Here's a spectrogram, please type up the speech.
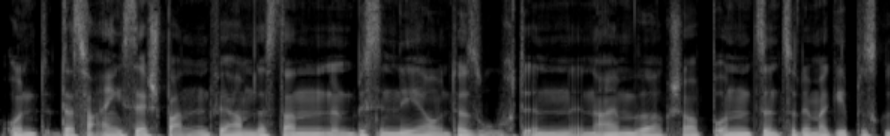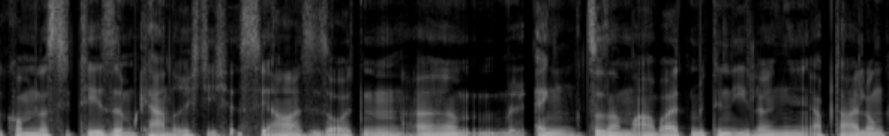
Und das war eigentlich sehr spannend. Wir haben das dann ein bisschen näher untersucht in, in einem Workshop und sind zu dem Ergebnis gekommen, dass die These im Kern richtig ist. Ja, sie sollten ähm, eng zusammenarbeiten mit den E-Learning-Abteilungen.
